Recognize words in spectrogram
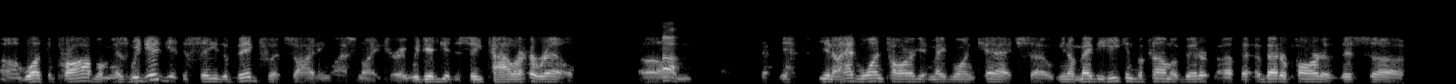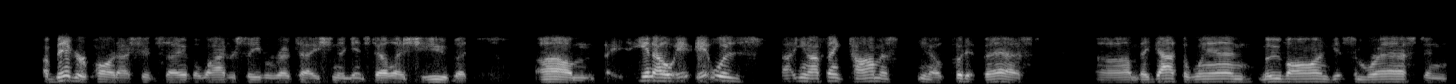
um, what the problem is. We did get to see the Bigfoot sighting last night, Drew. We did get to see Tyler Harrell. Um, You know, had one target, made one catch. So you know, maybe he can become a better a, a better part of this, uh, a bigger part, I should say, of the wide receiver rotation against LSU. But um, you know, it, it was. Uh, you know, I think Thomas, you know, put it best. Um, they got the win, move on, get some rest, and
